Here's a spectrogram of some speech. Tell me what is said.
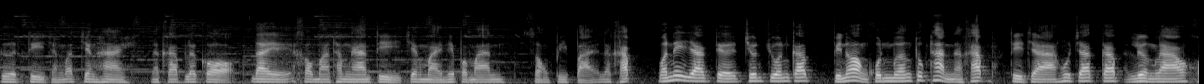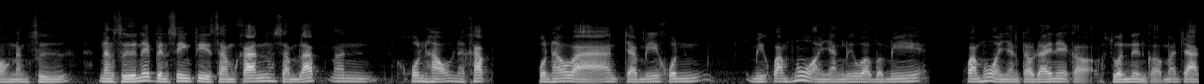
เกิดที่จังหวัดเชียงรายนะครับ แล้วก็ได้เข้ามาทำงานที่เชียงใหม่เนี่ยประมาณ 2 ปีปลายแล้วครับ วันนี้อยากจะเชิญชวนกับพี่น้องคนเมืองทุกท่านนะครับ ที่จะรู้จักกับเรื่องราวของหนังสือ หนังสือนี่เป็นสิ่งที่สำคัญสำหรับมันคนเฮานะครับ คนเฮาว่าจะมีคนมีความรู้อย่างหรือว่าบ่มีความรู้อะอย่างเต่าใดเนี่ยก็ส่วนหนึ่งก็มาจาก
